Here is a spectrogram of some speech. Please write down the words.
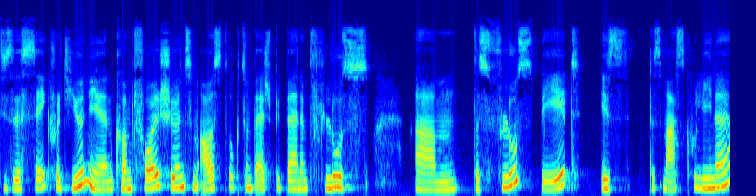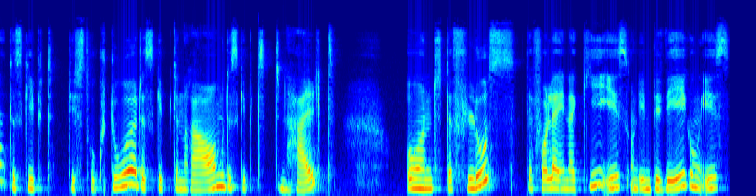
diese Sacred Union kommt voll schön zum Ausdruck, zum Beispiel bei einem Fluss. Ähm, das Flussbeet ist das Maskuline, das gibt die Struktur, das gibt den Raum, das gibt den Halt. Und der Fluss, der voller Energie ist und in Bewegung ist,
